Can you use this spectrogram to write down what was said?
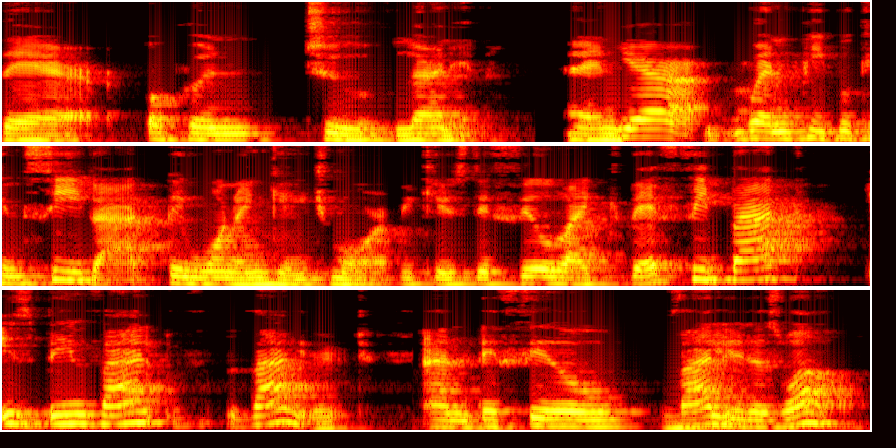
They're open to learning. And yeah, when people can see that, they want to engage more because they feel like their feedback is being val- valued and they feel valued as well.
